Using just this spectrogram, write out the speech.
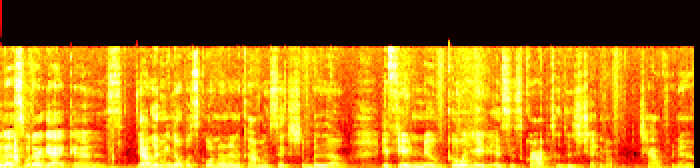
So that's what I got, guys. Y'all let me know what's going on in the comment section below. If you're new, go ahead and subscribe to this channel. Ciao for now.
